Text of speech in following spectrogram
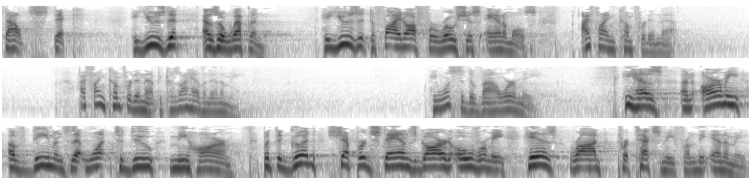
stout stick. He used it as a weapon. He used it to fight off ferocious animals. I find comfort in that. I find comfort in that because I have an enemy. He wants to devour me. He has an army of demons that want to do me harm. But the good shepherd stands guard over me. His rod protects me from the enemy.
